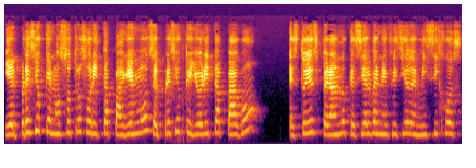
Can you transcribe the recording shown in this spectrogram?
Y el precio que nosotros ahorita paguemos, el precio que yo ahorita pago, estoy esperando que sea el beneficio de mis hijos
